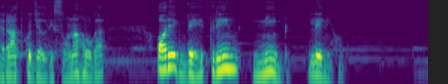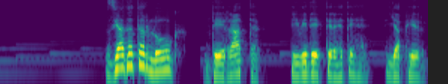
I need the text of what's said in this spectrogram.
रात को जल्दी सोना होगा और एक बेहतरीन नींद लेनी होगी। ज़्यादातर लोग देर रात तक टीवी देखते रहते हैं या फिर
